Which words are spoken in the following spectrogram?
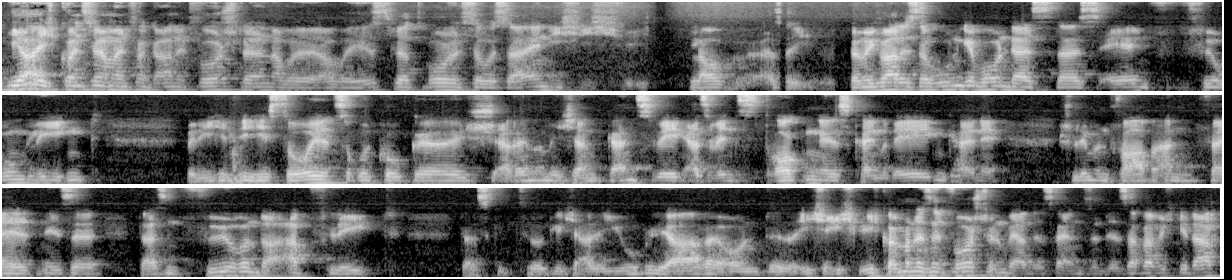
Ja, ich konnte es mir am Anfang gar nicht vorstellen, aber, aber es wird wohl so sein. Ich, ich, ich glaube, also für mich war das so ungewohnt, dass, dass er in Führung liegend, wenn ich in die Historie zurückgucke, ich erinnere mich an ganz wenig, also wenn es trocken ist, kein Regen, keine schlimmen Fahrbahnverhältnisse, dass ein Führender abfliegt, das gibt es wirklich alle Jubeljahre und äh, ich, ich, ich konnte mir das nicht vorstellen während des Rennens und deshalb habe ich gedacht,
